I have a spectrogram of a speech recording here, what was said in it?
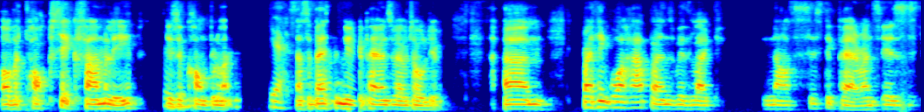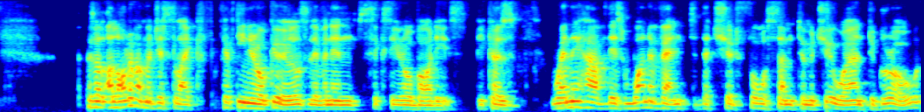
of a toxic family mm-hmm. is a mm-hmm. compliment. Yes. That's the best thing your parents have ever told you. Um, but I think what happens with like narcissistic parents is because a lot of them are just like 15 year old girls living in 60 year old bodies because mm-hmm. when they have this one event that should force them to mature and to grow,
